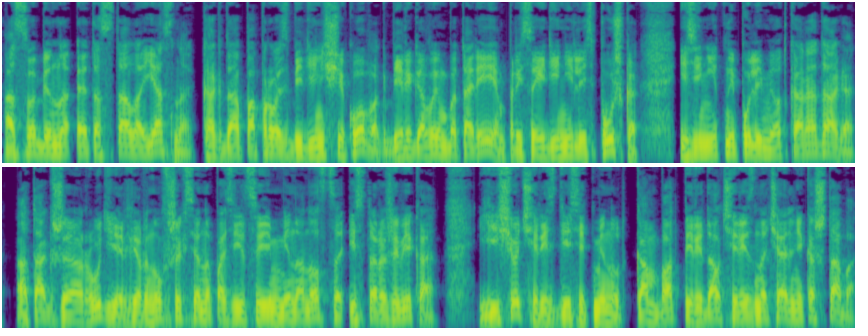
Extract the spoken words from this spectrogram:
Особенно это стало ясно, когда по просьбе Денщикова к береговым батареям присоединились пушка и зенитный пулемет «Карадага», а также орудия, вернувшихся на позиции миноносца и сторожевика. Еще через десять минут комбат передал через начальника штаба.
